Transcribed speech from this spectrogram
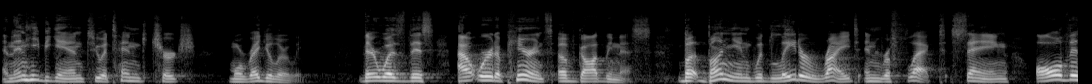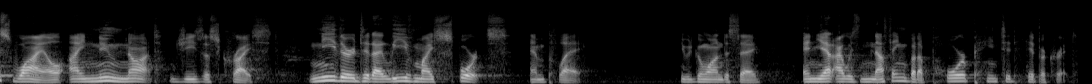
And then he began to attend church more regularly. There was this outward appearance of godliness. But Bunyan would later write and reflect, saying, All this while I knew not Jesus Christ neither did I leave my sports and play. He would go on to say, And yet I was nothing but a poor painted hypocrite.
